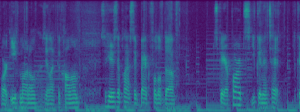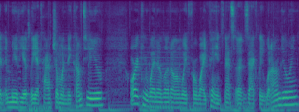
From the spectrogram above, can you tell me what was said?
or Eve model as they like to call them. So here's the plastic bag full of the spare parts. You can you can immediately attach them when they come to you or you can wait a little and wait for white paint. That's exactly what I'm doing.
